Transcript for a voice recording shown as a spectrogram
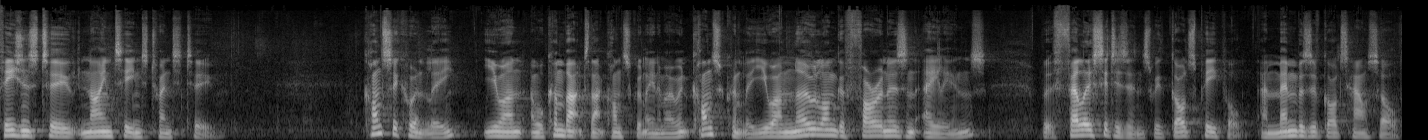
Ephesians 2 19 to 22. Consequently, you are, and we'll come back to that consequently in a moment. Consequently, you are no longer foreigners and aliens, but fellow citizens with God's people and members of God's household,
